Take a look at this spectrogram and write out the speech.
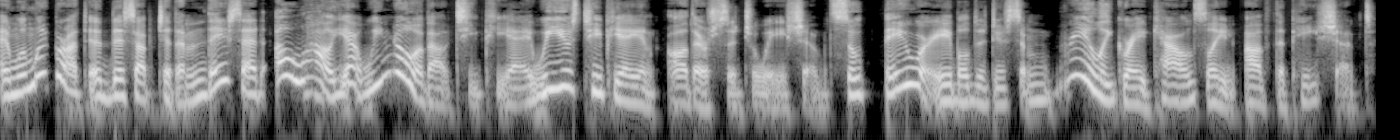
And when we brought this up to them, they said, Oh, wow, yeah, we know about TPA. We use TPA in other situations. So they were able to do some really great counseling of the patient.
